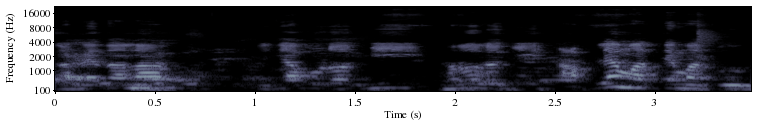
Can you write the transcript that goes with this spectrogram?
करण्यात आला. त्याच्यामुळं मी ठरवलं की आपल्या माध्यमातून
